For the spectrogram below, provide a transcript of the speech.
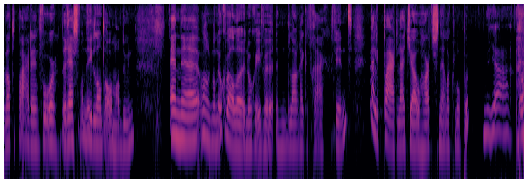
wat de paarden voor de rest van Nederland allemaal doen. En uh, wat ik dan ook wel uh, nog even een belangrijke vraag vind. Welk paard laat jouw hart sneller kloppen? Ja, oh,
